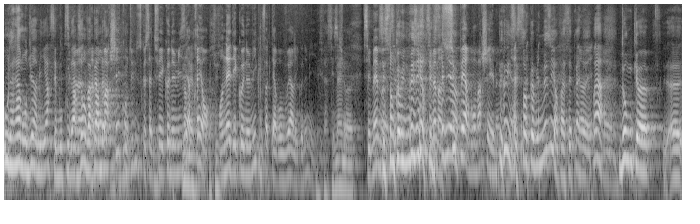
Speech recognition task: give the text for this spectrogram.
Ouh là là, mon Dieu, un milliard, c'est beaucoup d'argent, on va un perdre. bon marché compte tenu de ce que ça te fait économiser Non, après en, tu- en aide économique une fois que tu as rouvert l'économie. C'est même, euh, C'est même, c'est sans commune mesure, c'est même un bien. super bon marché. même. Oui, c'est sans commune mesure. Enfin, c'est prêt. Ah ouais, voilà. ouais. Donc, euh, euh,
